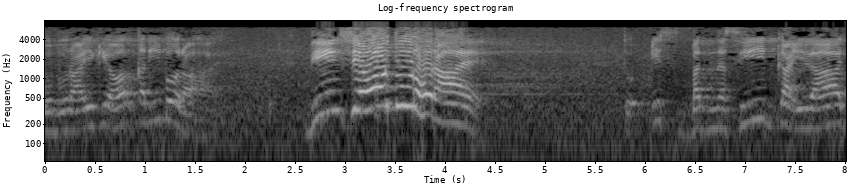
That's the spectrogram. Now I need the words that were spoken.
وہ برائی کے اور قریب ہو رہا ہے، دین سے اور دور ہو رہا ہے تو اس بد نصیب کا علاج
